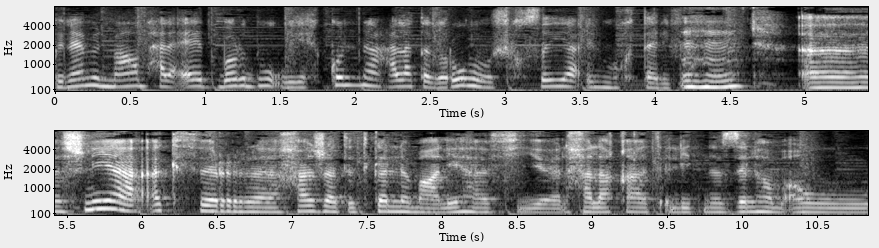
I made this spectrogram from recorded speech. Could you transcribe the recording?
بنعمل معاهم حلقات برضو ويحكوا لنا على تجاربهم الشخصية المختلفة. آه شنية أكثر حاجة تتكلم عليها في الحلقات اللي تنزلهم أو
